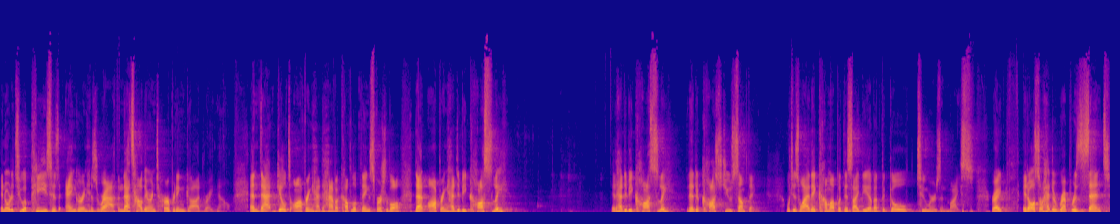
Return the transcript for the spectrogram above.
in order to appease his anger and his wrath. And that's how they're interpreting God right now. And that guilt offering had to have a couple of things. First of all, that offering had to be costly. It had to be costly. It had to cost you something, which is why they come up with this idea about the gold tumors and mice, right? It also had to represent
